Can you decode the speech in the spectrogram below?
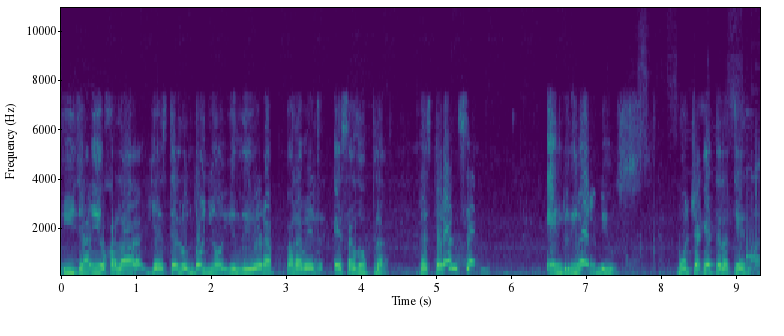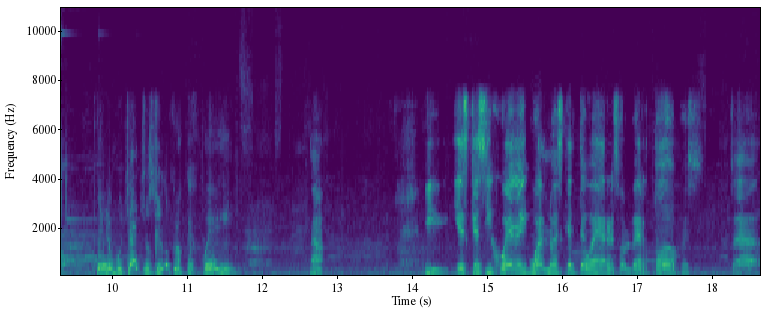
y ya y ojalá ya esté Londoño y Rivera para ver esa dupla. La esperanza en Rivera, amigos. Mucha gente la tiene. Pero muchachos, yo no creo que juegue. No. Y, es que si juega igual, no es que él te vaya a resolver todo, pues. O sea,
